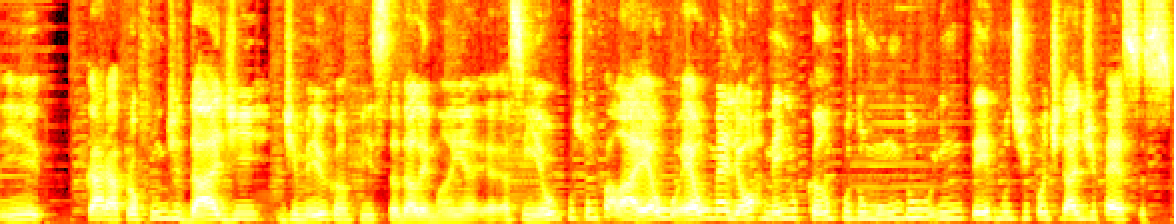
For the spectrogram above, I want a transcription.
E Cara, a profundidade de meio-campista da Alemanha, é, assim, eu costumo falar, é o, é o melhor meio-campo do mundo em termos de quantidade de peças.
